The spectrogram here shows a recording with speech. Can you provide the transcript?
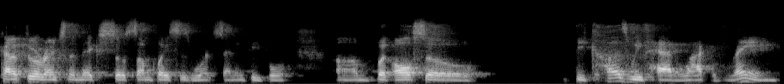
kind of threw a wrench in the mix so some places weren't sending people. Um, but also because we've had a lack of rain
